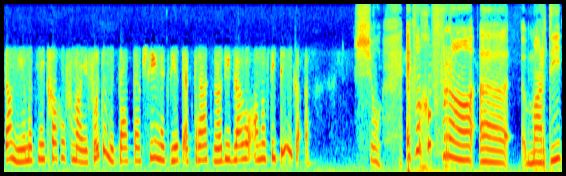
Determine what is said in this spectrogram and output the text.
dan neem ek net gou-gou vir my 'n foto met tap tap sien ek weet ek trek nou die bloue aan of die pinke. Sjoe. Ek wil gevra uh Martie,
